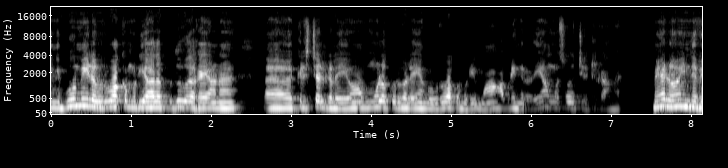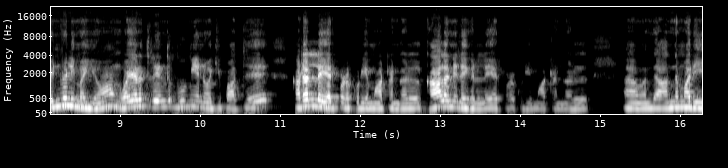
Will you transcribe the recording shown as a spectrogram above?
இங்கே பூமியில் உருவாக்க முடியாத புது வகையான கிறிஸ்டல்களையும், மூலக்கூறுகளையும் அங்கே உருவாக்க முடியுமா? அப்படிங்கிறதையும் அவங்க சோதிச்சுக்கிட்டு இருக்காங்க. மேலும் இந்த விண்வெளி மையம் உயரத்திலிருந்து பூமியை நோக்கி பார்த்து, கடலில் ஏற்படக்கூடிய மாற்றங்கள், காலநிலைகளில் ஏற்படக்கூடிய மாற்றங்கள், வந்து அந்த மாதிரி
